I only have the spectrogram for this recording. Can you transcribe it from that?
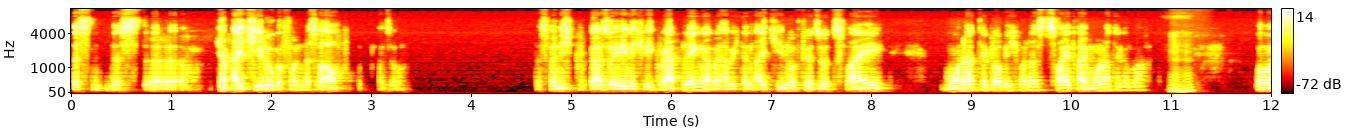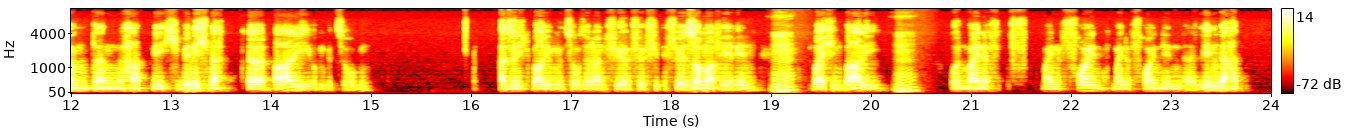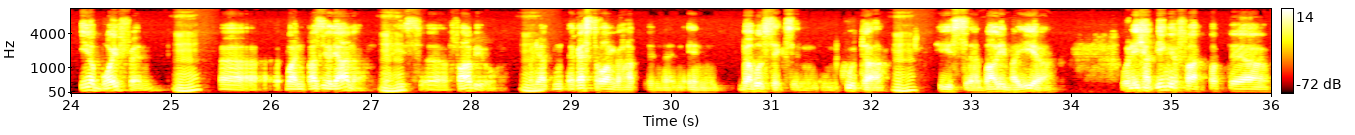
das, das äh, ich habe Aikido gefunden. Das war auch, also, das war nicht, also ähnlich wie Grappling, aber habe ich dann Aikido für so zwei Monate, glaube ich, war das, zwei, drei Monate gemacht. Mhm. Und dann habe ich, bin ich nach äh, Bali umgezogen. Also nicht Bali umgezogen, sondern für, für, für Sommerferien mhm. war ich in Bali. Mhm. Und meine, meine, Freund, meine Freundin äh, Linda hat ihr Boyfriend, mhm. äh, war ein Brasilianer, der mhm. hieß äh, Fabio. Und er mhm. hat ein Restaurant gehabt in, in, in Bubble Six in, in Kuta, mhm. hieß äh, Bali Bahia. Und ich habe ihn gefragt, ob der,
